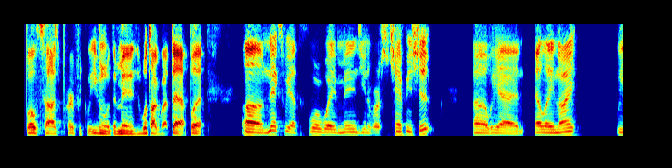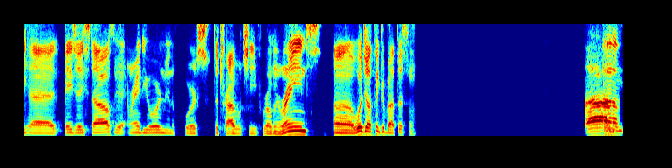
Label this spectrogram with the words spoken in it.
both sides perfectly, even with the men's. We'll talk about that. But um, next, we have the four way men's Universal Championship. Uh, we had LA Knight, we had AJ Styles, we had Randy Orton, and of course, the tribal chief Roman Reigns. Uh, what y'all think about this one? Um, Um,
